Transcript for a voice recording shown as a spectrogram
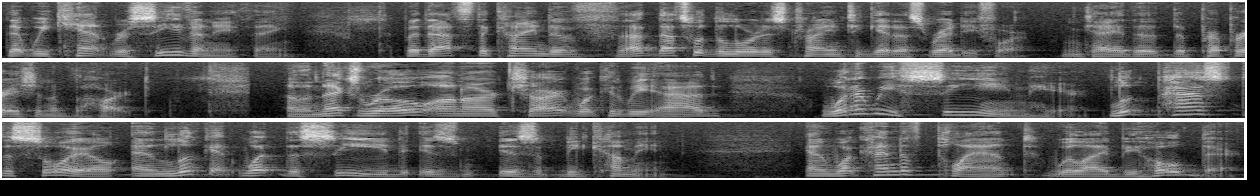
that we can't receive anything. But that's the kind of that, that's what the Lord is trying to get us ready for. Okay, the, the preparation of the heart. Now the next row on our chart, what could we add? What are we seeing here? Look past the soil and look at what the seed is is becoming. And what kind of plant will I behold there?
